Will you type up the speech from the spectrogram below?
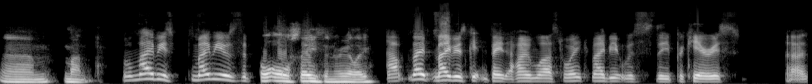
um, month Well, maybe it's maybe it was the all season, really? Uh, maybe, maybe it was getting beat at home last week. Maybe it was the precarious uh,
